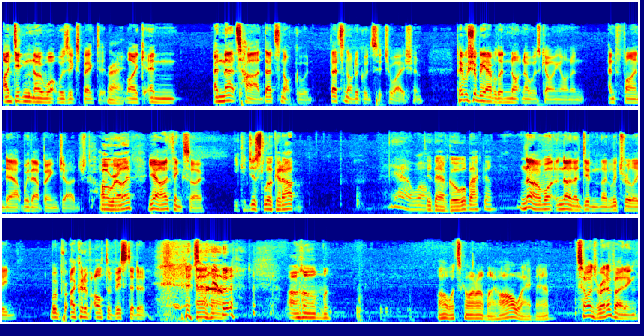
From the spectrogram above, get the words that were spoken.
i didn't know what was expected Right. like and and that's hard that's not good that's not a good situation people should be able to not know what's going on and and find out without being judged Oh, really? yeah i think so You could just look it up. yeah well Did they have Google back then? no well, no they didn't they literally pr- i could have alta visted it Oh, what's going on in my hallway, man? someone's renovating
